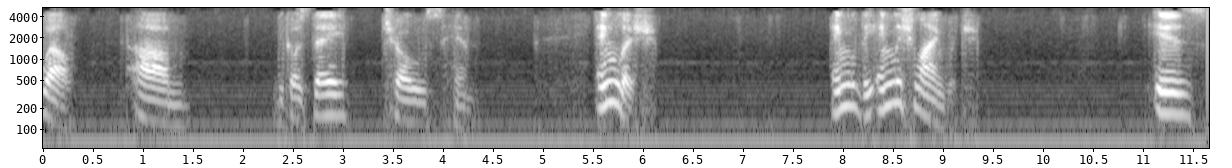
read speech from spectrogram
well um, because they chose him English Eng- the English language is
